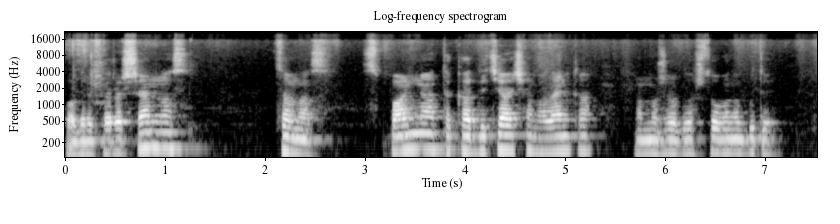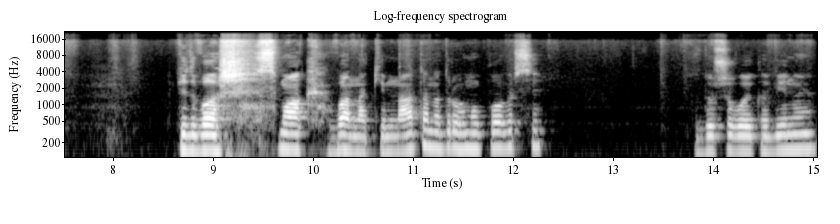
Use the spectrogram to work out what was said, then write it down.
Фабрика Рошен у нас. Це в нас спальня така дитяча, маленька. Вона може облаштована бути під ваш смак. Ванна кімната на другому поверсі з душовою кабіною.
